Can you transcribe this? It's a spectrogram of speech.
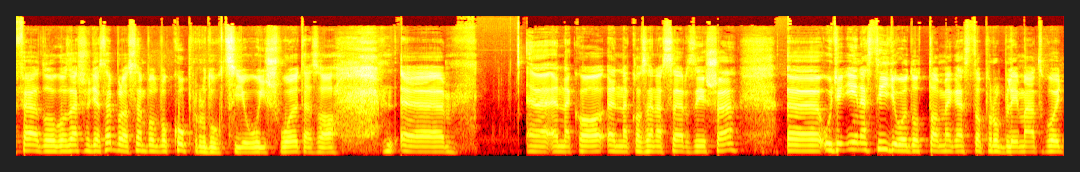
feldolgozás, hogy ez ebből a szempontból koprodukció is volt ez a ennek a, ennek a zeneszerzése. Úgyhogy én ezt így oldottam meg ezt a problémát, hogy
